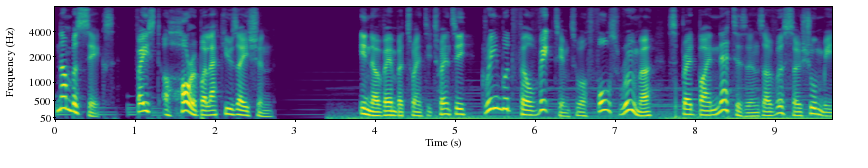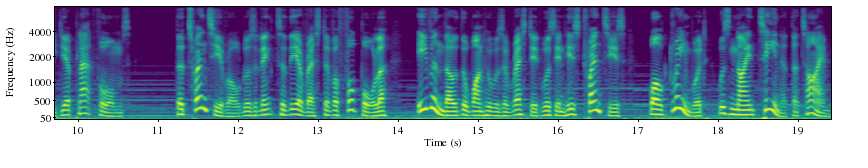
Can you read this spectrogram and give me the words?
Number 6. Faced a horrible accusation. In November 2020, Greenwood fell victim to a false rumour spread by netizens over social media platforms the 20 year old was linked to the arrest of a footballer even though the one who was arrested was in his 20s while Greenwood was 19 at the time.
